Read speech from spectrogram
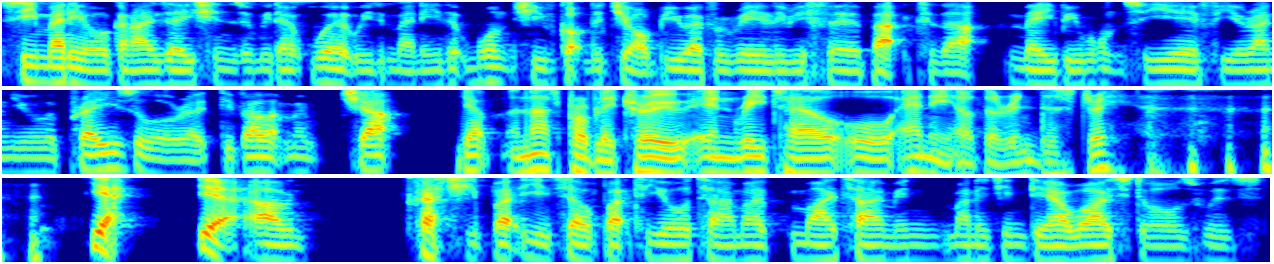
see many organisations, and we don't work with many, that once you've got the job, you ever really refer back to that maybe once a year for your annual appraisal or a development chat. Yep, and that's probably true in retail or any other industry. yeah, yeah. I would crash yourself back to your time. I, my time in managing DIY stores was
